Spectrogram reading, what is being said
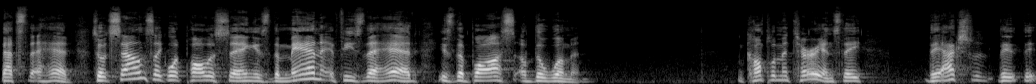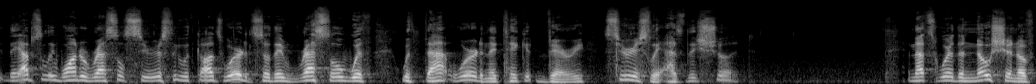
That's the head. So it sounds like what Paul is saying is the man, if he's the head, is the boss of the woman. And complementarians, they, they actually they, they, they, absolutely want to wrestle seriously with god's word and so they wrestle with, with that word and they take it very seriously as they should and that's where the notion of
